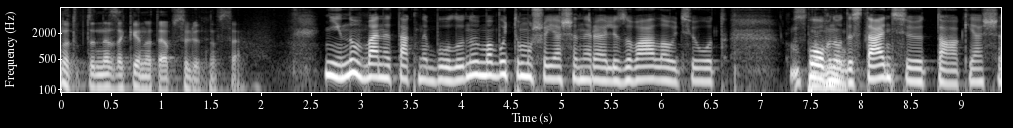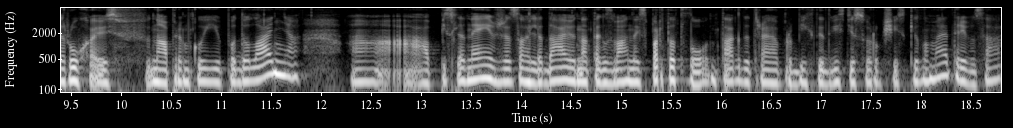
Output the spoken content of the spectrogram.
ну, тобто не закинути абсолютно все. Ні, ну в мене так не було. Ну, мабуть, тому що я ще не реалізувала оцю от Основну. повну дистанцію. Так, я ще рухаюсь в напрямку її подолання. А, а після неї вже заглядаю на так званий спартатлон, так, де треба пробігти 246 кілометрів за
